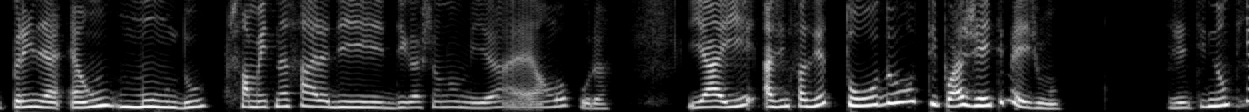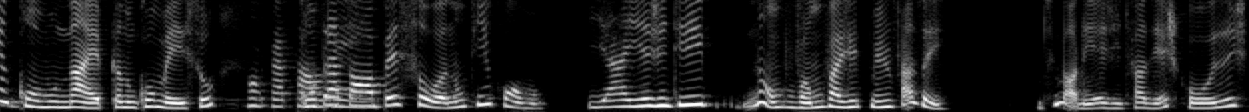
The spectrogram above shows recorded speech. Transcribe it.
Empreender é um mundo, somente nessa área de, de gastronomia, é uma loucura. E aí, a gente fazia tudo, tipo, a gente mesmo. A gente não tinha como, na época, no começo, Contratar, contratar alguém. uma pessoa, não tinha como. E aí a gente, não, vamos a gente mesmo fazer. Vamos embora. E a gente fazia as coisas,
